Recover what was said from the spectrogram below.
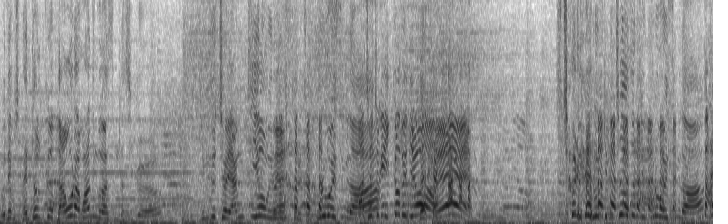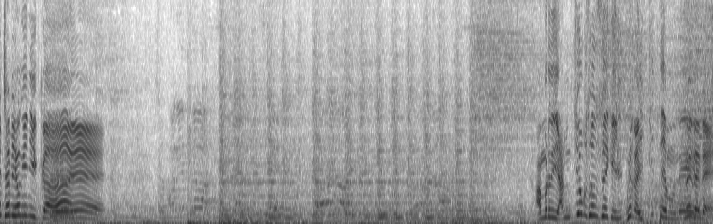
노대부시 벤턴급 나오라고 하는 것 같습니다 지금 김수철, 양지용 이런 네. 선수들을 지금 부르고 있습니다 아 저쪽에 있거든요 네. 네. 수철이 김수철 선수를 지금 부르고 있습니다 나 한참 형이니까 네. 예. 아무래도 양지영 선수에게 1패가 있기 때문에 네네네.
